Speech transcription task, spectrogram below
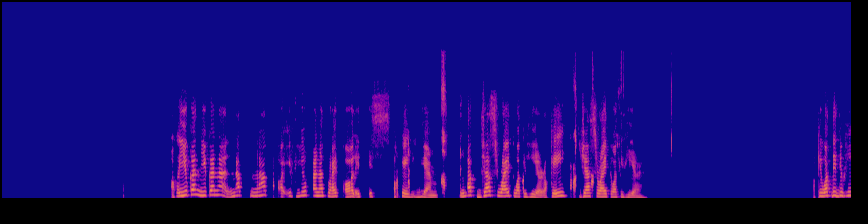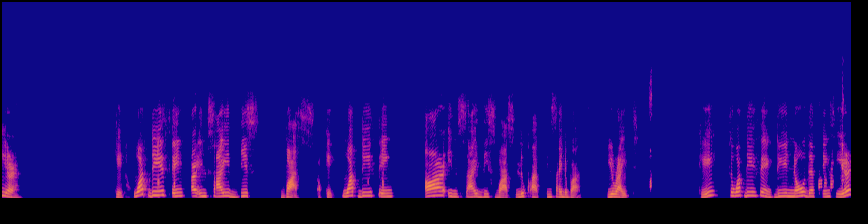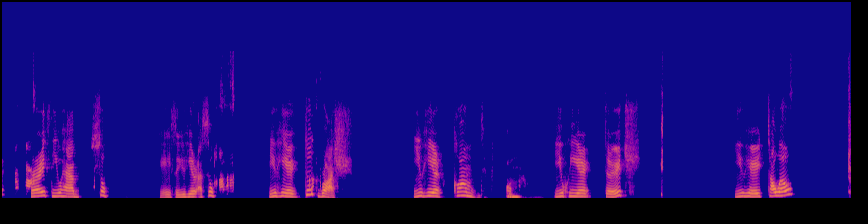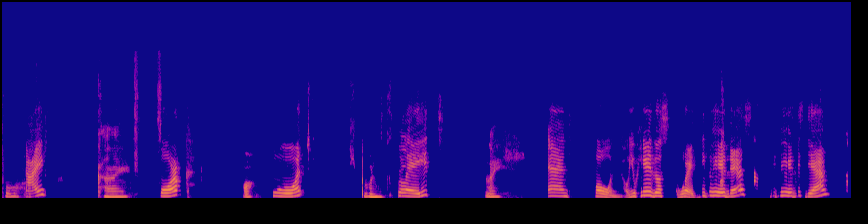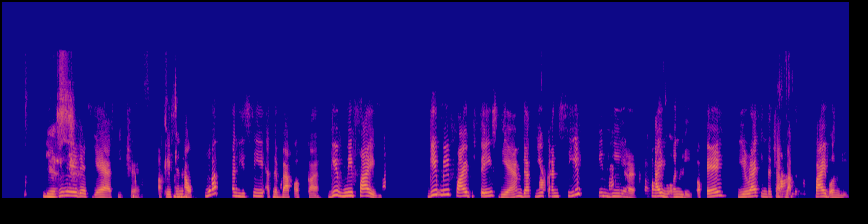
Okay, you can you cannot not not uh, if you cannot write all, it is okay, Diem. What just write what you hear, okay? Just write what you hear. Okay, what did you hear? Okay, what do you think are inside this bus? Okay, what do you think are inside this bus? Look at inside the bus. You write. Okay, so what do you think? Do you know the things here? First, you have soup. Okay, so you hear a soup. You hear toothbrush. You hear combed. Um, You hear torch. You hear towel, to knife, kai fork, Fork. spoon, spoon plate, and phone. Oh, you hear those words. Did you hear this? Did you hear this, Diem? yes You hear this? Yes, teacher. Okay, so Mm. now, what can you see at the back of car? Give me five. Give me five things, Diem, that you can see in here. Five only, okay? You write in the chat box. Five only.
